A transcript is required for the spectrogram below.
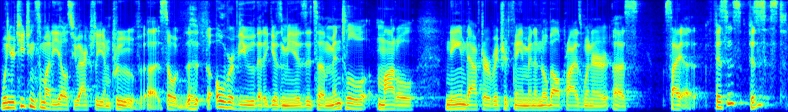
when you're teaching somebody else, you actually improve. Uh, so the, the, overview that it gives me is it's a mental model named after Richard Feynman, a Nobel Prize winner, uh, physicist. Physicist.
